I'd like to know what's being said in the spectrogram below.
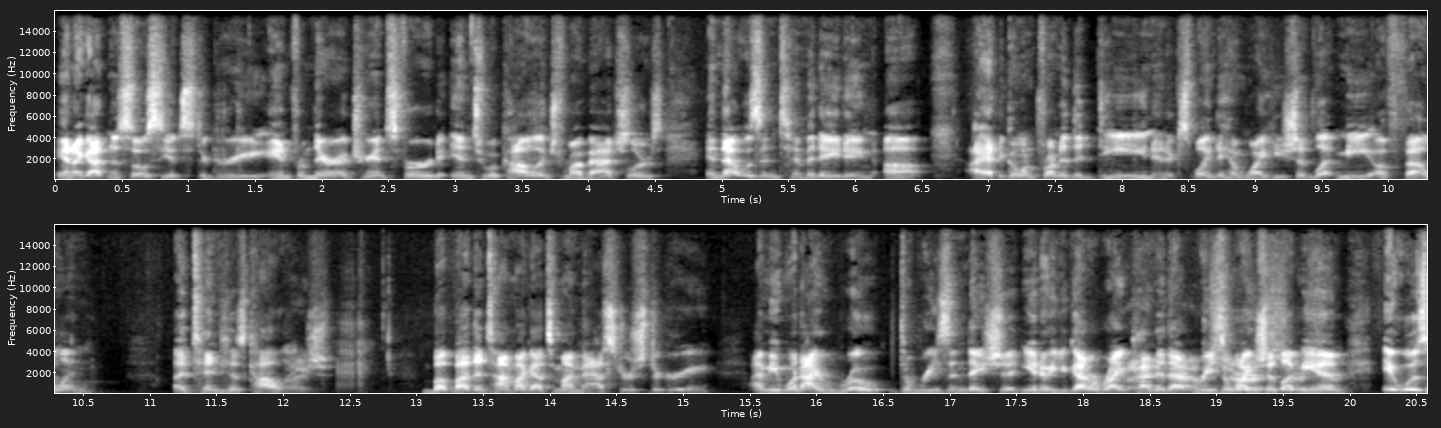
And I got an associate's degree. And from there, I transferred into a college for my bachelor's. And that was intimidating. Uh, I had to go in front of the dean and explain to him why he should let me, a felon, attend his college. But by the time I got to my master's degree, I mean, when I wrote the reason they should, you know, you got to write Right, kind of that yeah, reason why you sure, should let sure, me in. It was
